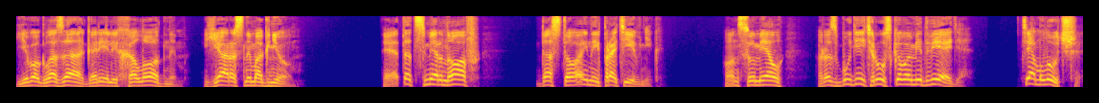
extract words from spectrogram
Его глаза горели холодным, яростным огнем. «Этот Смирнов — достойный противник. Он сумел разбудить русского медведя. Тем лучше.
